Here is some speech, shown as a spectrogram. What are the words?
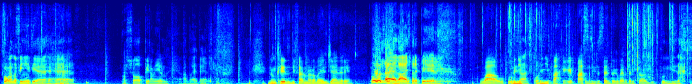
Poi quando finiti è. Eh. La shoppi, la melma. Vabbè, è bella. Non credo di fare una roba del genere. Oh, dai, dai, il 3 per. Wow. Ogni, disastro. ogni pack che passa si sento che perde i soldi. Un disastro.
